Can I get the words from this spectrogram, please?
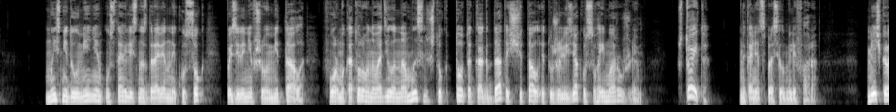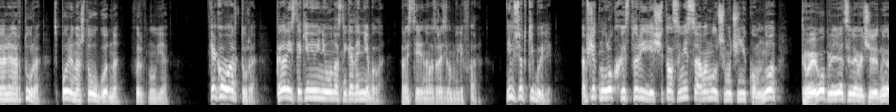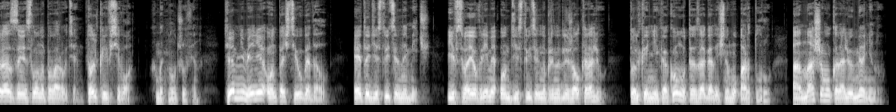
Мы с недоумением уставились на здоровенный кусок, позеленевшего металла, форма которого наводила на мысль, что кто-то когда-то считал эту железяку своим оружием. Что это? наконец спросил Мелифара. Меч короля Артура, спорю на что угодно, фыркнул я. Какого Артура? Королей с таким именем у нас никогда не было, растерянно возразил Мелифара. Или все таки были? Вообще-то на уроках истории я считался не самым лучшим учеником, но Твоего приятеля в очередной раз занесло на повороте, только и всего, хмыкнул Джуфин. Тем не менее, он почти угадал. Это действительно меч, и в свое время он действительно принадлежал королю. только не какому-то загадочному Артуру, а нашему королю Мёнину.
